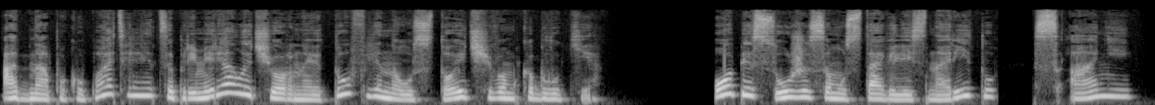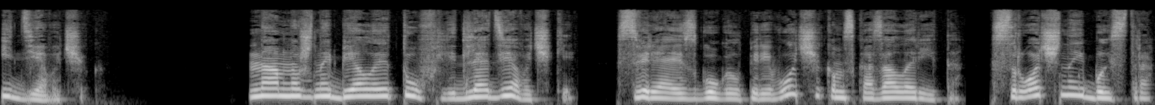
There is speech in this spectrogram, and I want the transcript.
Одна покупательница примеряла черные туфли на устойчивом каблуке. Обе с ужасом уставились на Риту с Аней и девочек. «Нам нужны белые туфли для девочки», сверяясь с Google-переводчиком, сказала Рита. «Срочно и быстро.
